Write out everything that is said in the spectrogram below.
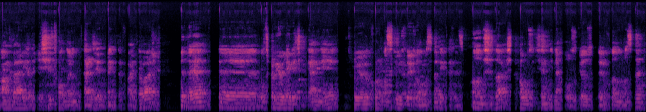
amber ya da yeşil tonlarını tercih etmekte fayda var. Ve de e, ultraviyole geçirgenliği, ultraviyole koruması %100 olmasına dikkat edin. Onun dışında işte havuz için yine havuz gözlükleri kullanılması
